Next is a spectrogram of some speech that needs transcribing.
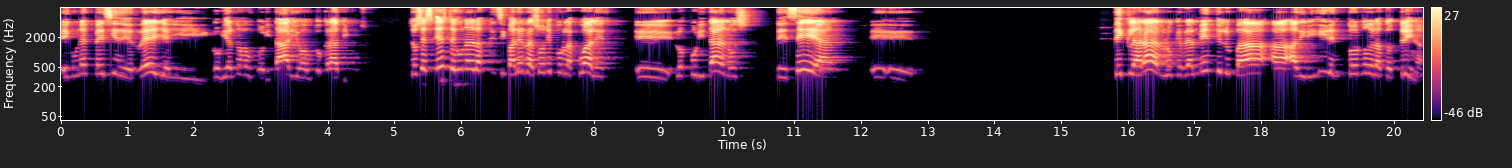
en una especie de reyes y gobiernos autoritarios, autocráticos. Entonces, esta es una de las principales razones por las cuales eh, los puritanos desean eh, eh, declarar lo que realmente los va a, dirigir en torno de las doctrinas,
